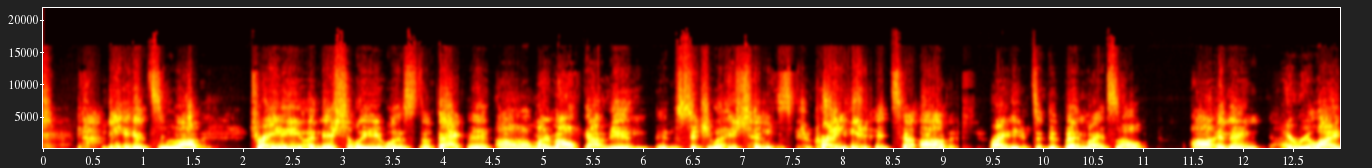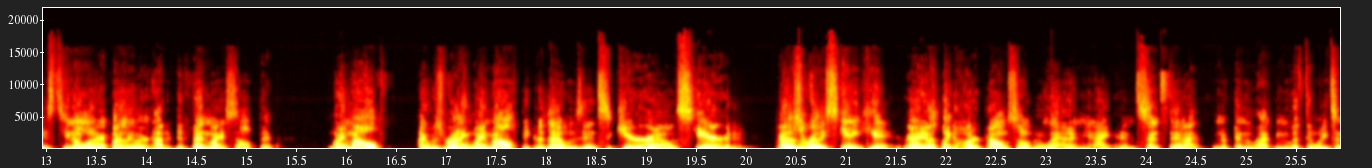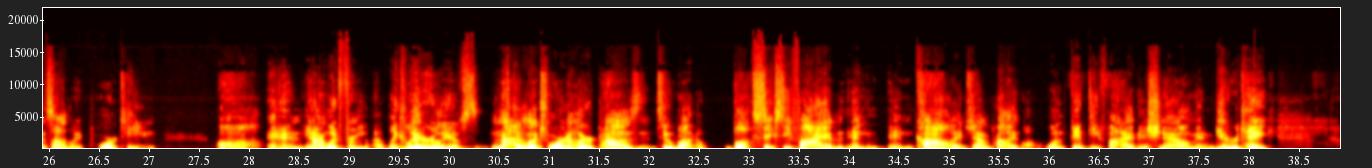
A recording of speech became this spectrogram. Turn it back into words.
me into, uh, training initially was the fact that uh, my mouth got me in, in situations where I needed to uh, where I needed to defend myself. Uh, and then I realized, you know, when I finally learned how to defend myself, that my mouth, I was running my mouth because I was insecure and I was scared. I was a really skinny kid, right? I was like 100 pounds soaking wet. I mean, I and since then I've been I've been lifting weights since I was like 14. Uh, and you know, I went from uh, like literally it was not much more than 100 pounds to about a buck 65 in in college. I'm probably about 155 ish now, I mean, give or take.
